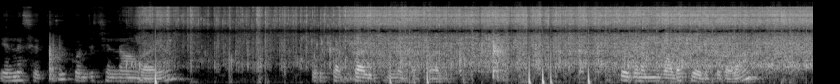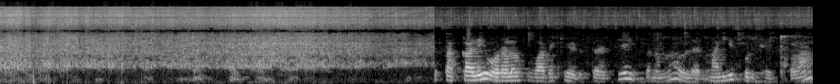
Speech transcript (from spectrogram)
எண்ணெய் சேர்த்துட்டு கொஞ்சம் சின்ன வெங்காயம் ஒரு தக்காளி சின்ன தக்காளி. இப்போ இதை நம்ம வதக்கி எடுத்துக்கலாம். தக்காளி ஓரளவுக்கு வதக்கி எடுத்தாச்சு. இப்போ நம்ம அதில் மல்லிப்பொடி சேர்த்துக்கலாம்.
